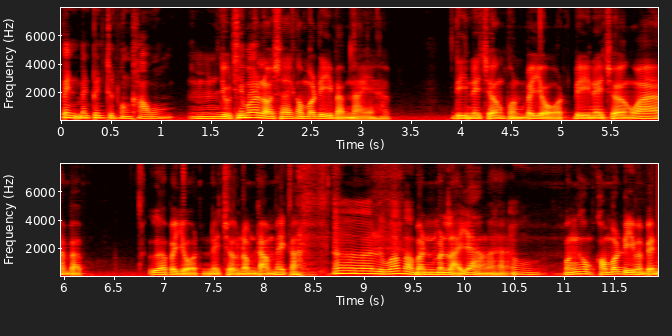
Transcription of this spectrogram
เป็นมันเป็นจุดของเขาอืมอยู่ใช่ที่ไหมว่าเราใช้คำว่าดีแบบไหนอะครับ ดีในเชิงผลประโยชน์ ดีในเชิงว่าแบบเอื้อประโยชน์ในเชิงดำๆให้กัน เออ หรือว่าแบบมันมันหลายอย่างอะฮะโอ้บางคำคำว่าดีมันเป็น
